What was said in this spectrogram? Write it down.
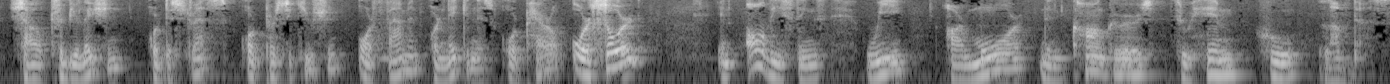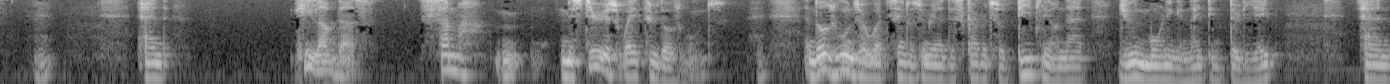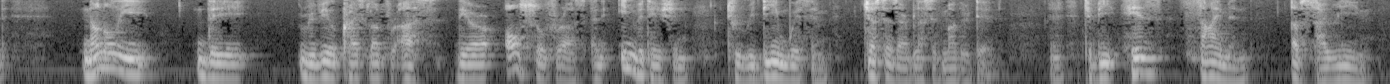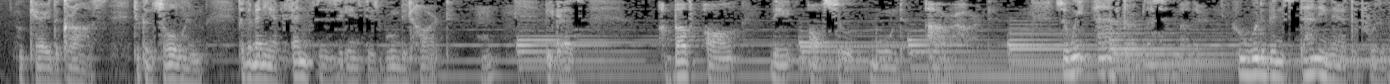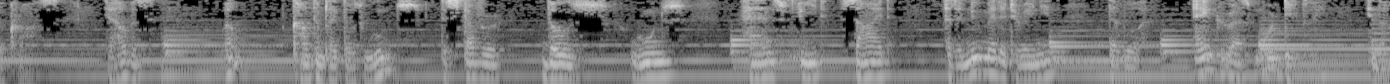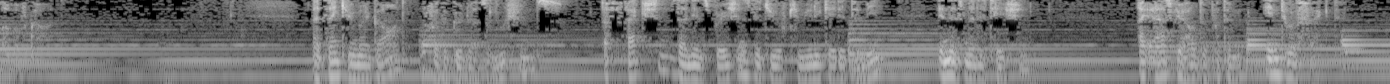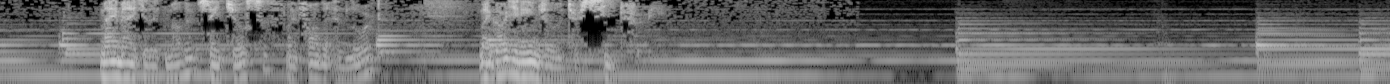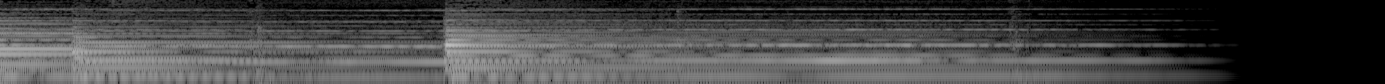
Shall tribulation or distress or persecution or famine or nakedness or peril or sword? In all these things, we are more than conquerors through him who loved us. Hmm? And he loved us some mysterious way through those wounds. And those wounds are what St. Josemaria discovered so deeply on that June morning in 1938. And not only they reveal Christ's love for us, they are also for us an invitation to redeem with him, just as our Blessed Mother did. To be his Simon of Cyrene. who carried the cross, to console him for the many offenses against his wounded heart. Hmm? Because, above all, they also wound our heart. So we ask our Blessed Mother, who would have been standing there at the foot of the cross, to help us, well, contemplate those wounds, discover those wounds, hands, feet, side, as a new Mediterranean that will anchor us more deeply in the love of God. I thank you, my God, for the good resolutions, affections, and inspirations that you have communicated to me in this meditation. I ask you how to put them into effect. My Immaculate Mother, Saint Joseph, my Father and Lord, my guardian angel, intercede for me.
